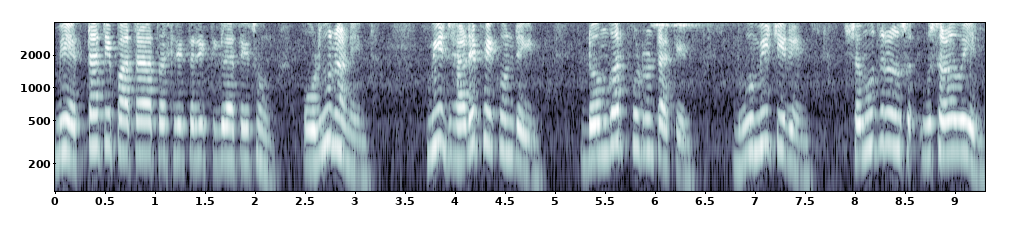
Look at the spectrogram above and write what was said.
मी एकटा ती पातळात असली तरी तिला तेथून ओढून आणेन. मी झाडे फेकून देईन. डोंगर फोडून टाकेन. भूमी चिरेन. समुद्र उसळवीन.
